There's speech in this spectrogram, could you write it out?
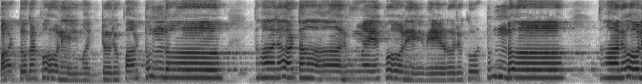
പാട്ടുകൾ പോലെ മറ്റൊരു പാട്ടുണ്ടോ? താരാട്ടാനുമ്മയെ പോലെ വേറൊരു കൂട്ടുണ്ടോ? താലോല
